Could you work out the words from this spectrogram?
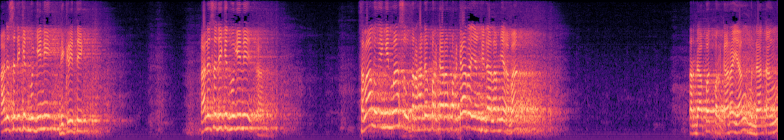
Ada sedikit begini dikritik. Ada sedikit begini. Selalu ingin masuk terhadap perkara-perkara yang di dalamnya apa? Terdapat perkara yang mendatang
